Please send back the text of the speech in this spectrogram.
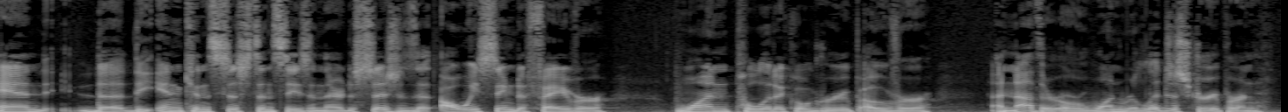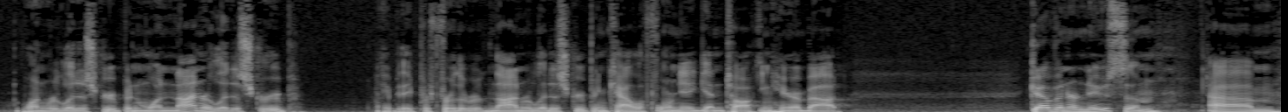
and the the inconsistencies in their decisions that always seem to favor one political group over another or one religious group or one religious group and one non religious group. Maybe they prefer the non religious group in California. Again, talking here about Governor Newsom, um,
